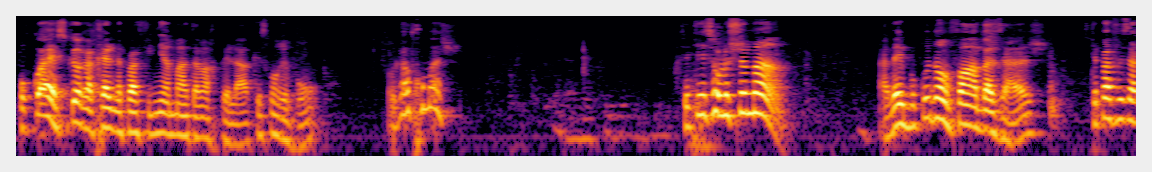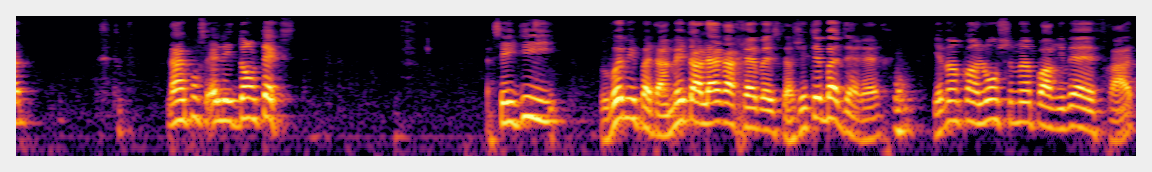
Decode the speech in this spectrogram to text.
pourquoi est-ce que Rachel n'a pas fini à Marpella Qu'est-ce qu'on répond? Regarde Chumash. C'était sur le chemin, avec beaucoup d'enfants à bas âge. C'était pas faisable. La réponse, elle est dans le texte. C'est il dit, J'étais derrière. Il y avait encore un long chemin pour arriver à Ephrat.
